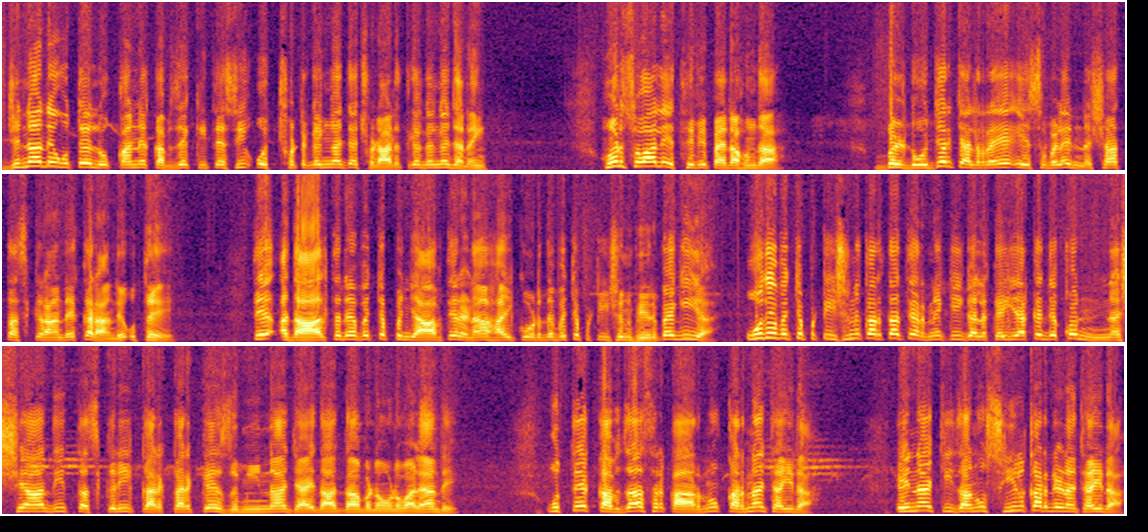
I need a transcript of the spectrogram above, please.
ਜਿਨ੍ਹਾਂ ਦੇ ਉੱਤੇ ਲੋਕਾਂ ਨੇ ਕਬਜ਼ੇ ਕੀਤੇ ਸੀ, ਉਹ ਛੁੱਟ ਗਈਆਂ ਜਾਂ ਛੁਡਾ ਦਿੱਤੀਆਂ ਗਈਆਂ ਜਾਂ ਨਹੀਂ? ਹੁਣ ਸਵਾਲ ਇੱਥੇ ਵੀ ਪੈਦਾ ਹੁੰਦਾ। ਬਲਡੋਜ਼ਰ ਚੱਲ ਰਹੇ ਇਸ ਵੇਲੇ ਨਸ਼ਾ ਤਸਕਰਾਂ ਦੇ ਘਰਾਂ ਦੇ ਉੱਤੇ। ਤੇ ਅਦਾਲਤ ਦੇ ਵਿੱਚ ਪੰਜਾਬ ਤੇ ਹਰਿਆਣਾ ਹਾਈ ਕੋਰਟ ਦੇ ਵਿੱਚ ਪਟੀਸ਼ਨ ਫੇਰ ਪੈ ਗਈ ਆ। ਉਹਦੇ ਵਿੱਚ ਪਟੀਸ਼ਨ ਕਰਤਾ ਧਿਰ ਨੇ ਕੀ ਗੱਲ ਕਹੀ ਆ ਕਿ ਦੇਖੋ ਨਸ਼ਿਆਂ ਦੀ ਤਸਕਰੀ ਕਰ ਕਰਕੇ ਜ਼ਮੀਨਾਂ, ਜਾਇਦਾਦਾਂ ਬਣਾਉਣ ਵਾਲਿਆਂ ਦੇ ਉੱਤੇ ਕਬਜ਼ਾ ਸਰਕਾਰ ਨੂੰ ਕਰਨਾ ਚਾਹੀਦਾ। ਇਹਨਾਂ ਚੀਜ਼ਾਂ ਨੂੰ ਸੀਲ ਕਰ ਦੇਣਾ ਚਾਹੀਦਾ।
